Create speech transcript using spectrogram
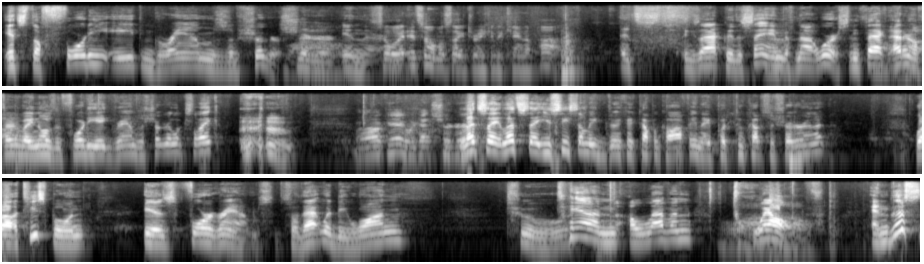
It's the 48 grams of sugar, Sugar. in there. So it's almost like drinking a can of pop. it's exactly the same, if not worse. In fact, I don't know if everybody knows what 48 grams of sugar looks like. Okay, we got sugar. Let's say, let's say you see somebody drink a cup of coffee and they put two cups of sugar in it. Well, a teaspoon is four grams. So that would be one, two, 10, 11, 12. And this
